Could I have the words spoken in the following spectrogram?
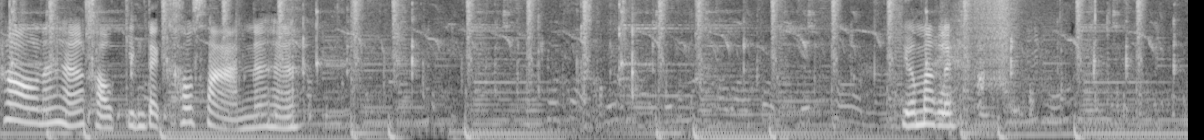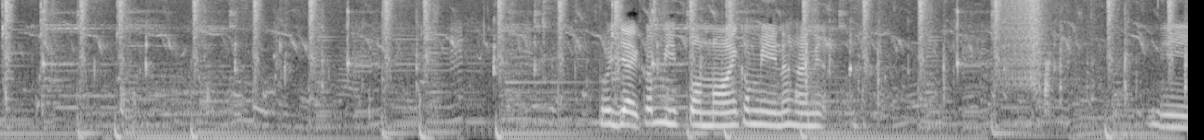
ข้าวนะฮะเขากินแต่ข้าวสารนะฮะเยอะมากเลย ตัวใหญ่ก็มีตัวน้อยก็มีนะคะเนี่ย นี่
